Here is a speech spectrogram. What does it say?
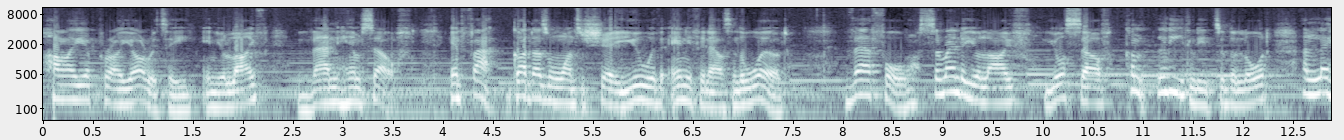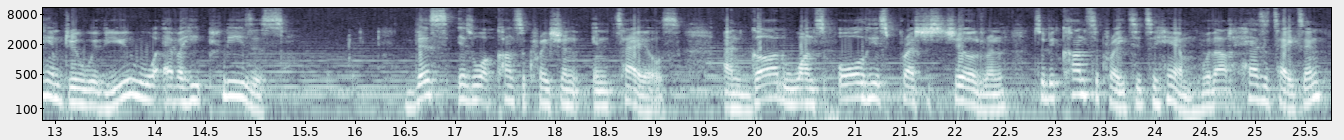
higher priority in your life than Himself. In fact, God doesn't want to share you with anything else in the world. Therefore, surrender your life, yourself, completely to the Lord and let Him do with you whatever He pleases. This is what consecration entails, and God wants all His precious children to be consecrated to Him without hesitating,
